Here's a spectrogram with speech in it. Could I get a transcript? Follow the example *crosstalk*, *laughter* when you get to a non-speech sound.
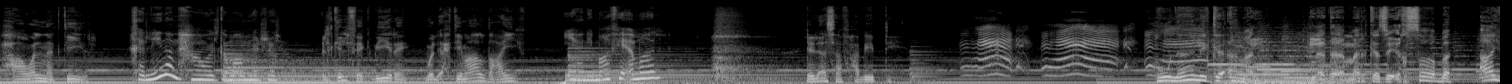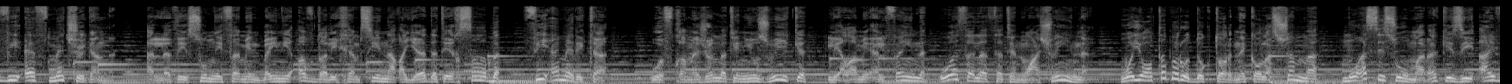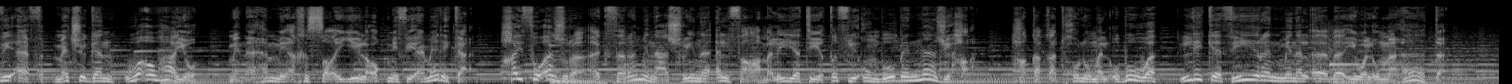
حاولنا كتير. خلينا نحاول كمان مرة الكلفة كبيرة والاحتمال ضعيف. يعني ما في أمل؟ للأسف حبيبتي. هنالك أمل لدى مركز إخصاب IVF ميشيغان الذي صنف من بين أفضل خمسين عيادة إخصاب في أمريكا وفق مجلة نيوزويك لعام 2023 ويعتبر الدكتور نيكولاس شما مؤسس مراكز IVF ميشيغان وأوهايو من أهم اخصائيي العقم في أمريكا. حيث أجرى أكثر من عشرين ألف عملية طفل أنبوب ناجحة حققت حلم الأبوة لكثير من الآباء والأمهات.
